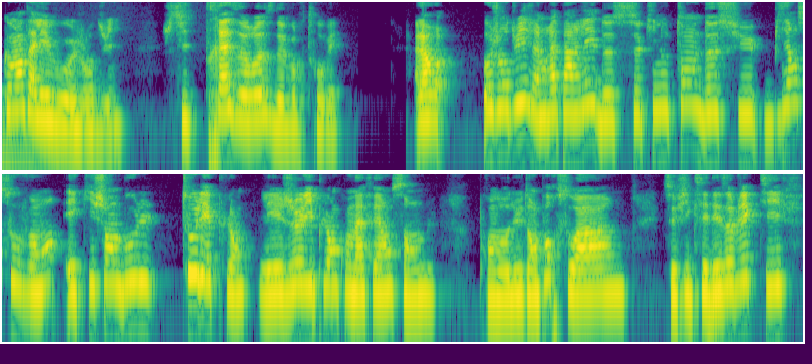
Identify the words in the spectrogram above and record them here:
Comment allez-vous aujourd'hui? Je suis très heureuse de vous retrouver. Alors, aujourd'hui, j'aimerais parler de ce qui nous tombe dessus bien souvent et qui chamboule tous les plans, les jolis plans qu'on a fait ensemble. Prendre du temps pour soi, se fixer des objectifs,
